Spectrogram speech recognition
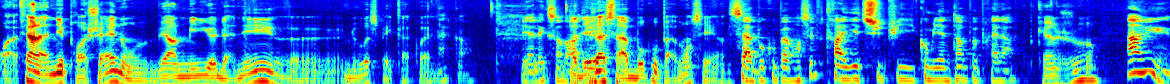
On va faire l'année prochaine, on, vers le milieu d'année, euh, nouveau spectacle. ouais. D'accord. Et Alexandra, Ah, déjà, ça a beaucoup avancé. hein. ça a beaucoup avancé. Vous travaillez dessus depuis combien de temps à peu près là? 15 jours. Ah oui,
